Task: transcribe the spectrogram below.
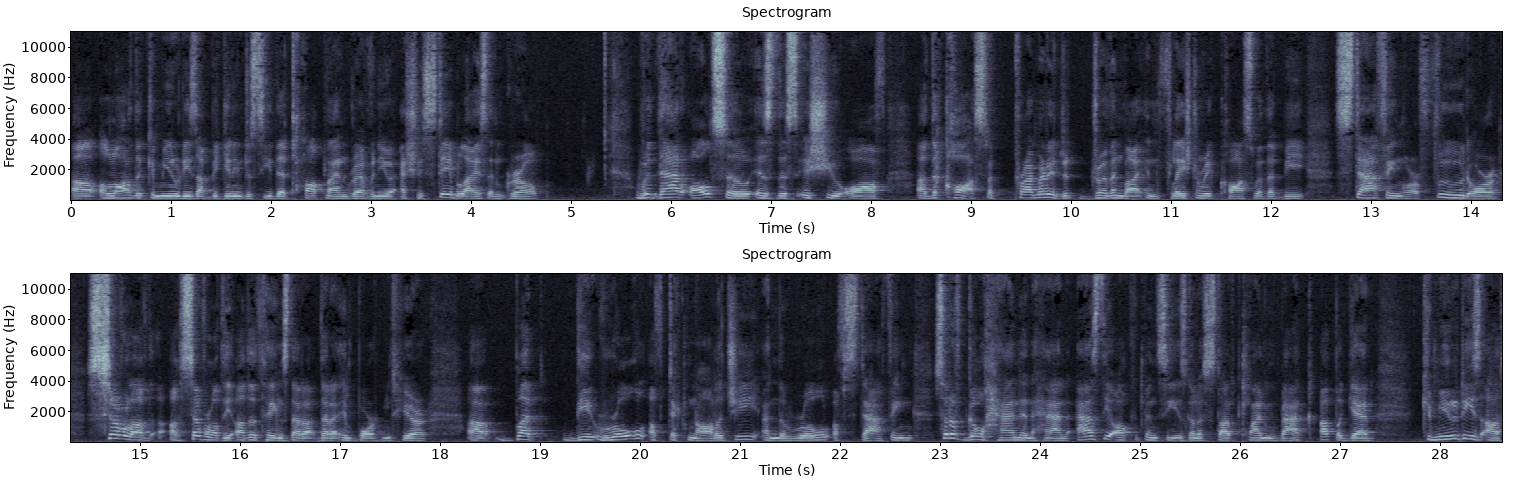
uh, a lot of the communities are beginning to see their top line revenue actually stabilize and grow. With that also is this issue of uh, the costs, uh, primarily d- driven by inflationary costs, whether it be staffing or food or several of the, uh, several of the other things that are that are important here. Uh, but the role of technology and the role of staffing sort of go hand in hand. As the occupancy is going to start climbing back up again, communities are,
